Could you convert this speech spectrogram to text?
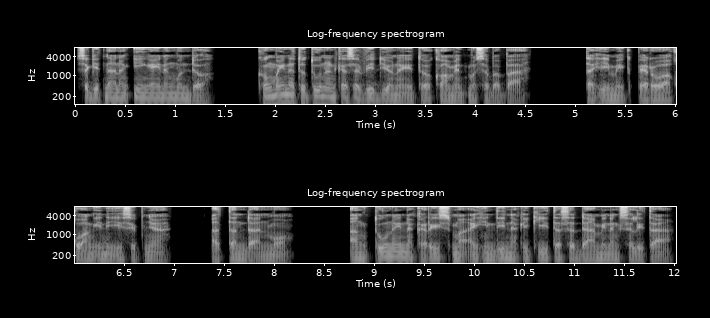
sa gitna ng ingay ng mundo. Kung may natutunan ka sa video na ito, comment mo sa baba. Tahimik pero ako ang iniisip niya. At tandaan mo, ang tunay na karisma ay hindi nakikita sa dami ng salita,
